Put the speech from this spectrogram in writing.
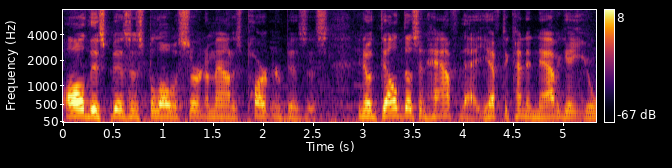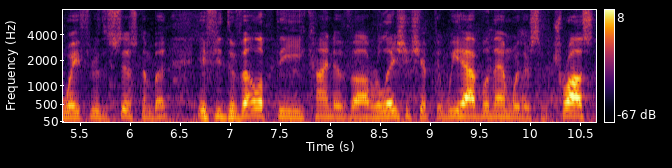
all this business below a certain amount is partner business. You know, Dell doesn't have that. You have to kind of navigate your way through the system, but if you develop the kind of uh, relationship that we have with them, where there's some trust,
